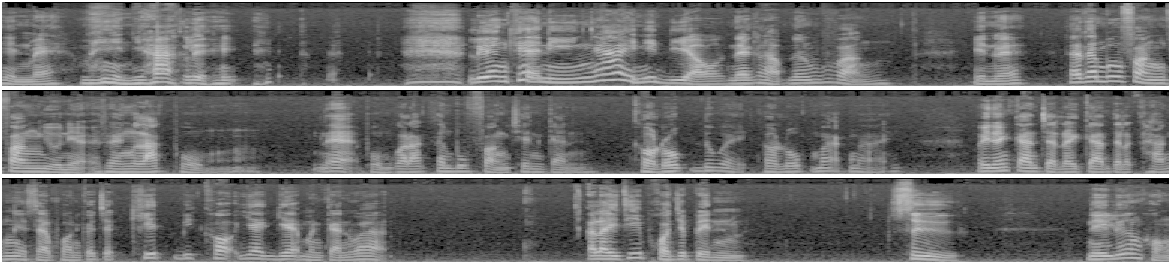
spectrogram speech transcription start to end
เห็นไหมไม่เห็นยากเลย เรื่องแค่นี้ง่ายนิดเดียวนะครับท่านผู้ฟังเห็นไหมถ้าท่านผู้ฟังฟังอยู่เนี่ยแสดงรักผมเนี่ยผมก็รักท่านผู้ฟังเช่นกันเคารพด้วยเคารพมากมาย เพราะฉะนั้นการจัดรายการแต่ละครั้งเนี่ยสาพรก็จะคิดวิเคราะห์แยกแยะเหมือนกันว่า อะไรที่พอจะเป็นสื่อในเรื่องของ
